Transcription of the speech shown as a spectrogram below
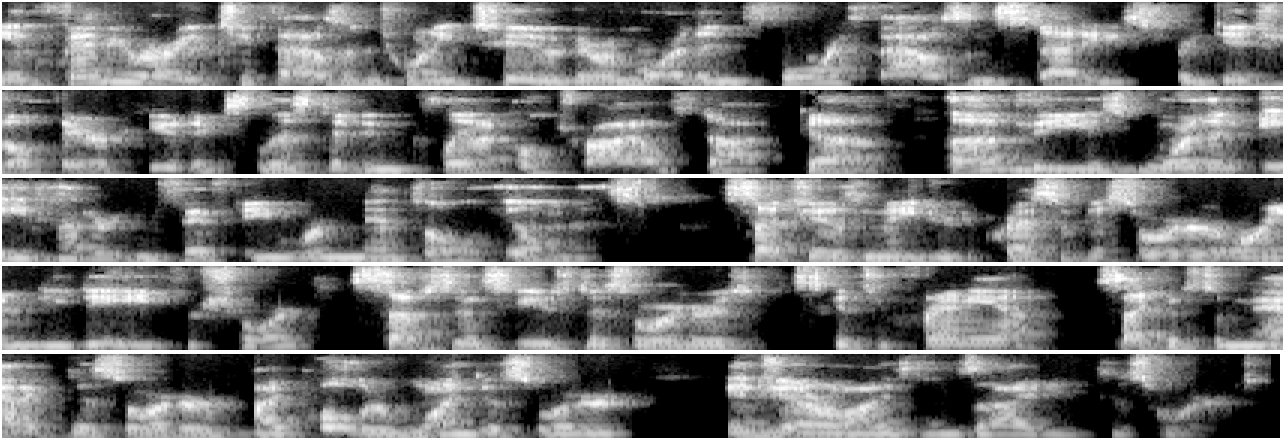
In February 2022, there were more than 4,000 studies for digital therapeutics listed in clinicaltrials.gov. Of these, more than 850 were mental illness, such as major depressive disorder, or MDD for short, substance use disorders, schizophrenia, psychosomatic disorder, bipolar 1 disorder, and generalized anxiety disorders.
